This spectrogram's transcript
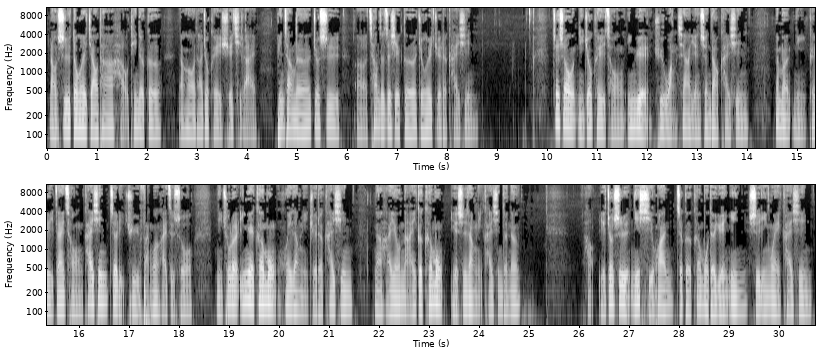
老师都会教他好听的歌。然后他就可以学起来。平常呢，就是呃唱着这些歌，就会觉得开心。这时候你就可以从音乐去往下延伸到开心。那么你可以再从开心这里去反问孩子说：你除了音乐科目会让你觉得开心，那还有哪一个科目也是让你开心的呢？好，也就是你喜欢这个科目的原因是因为开心。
